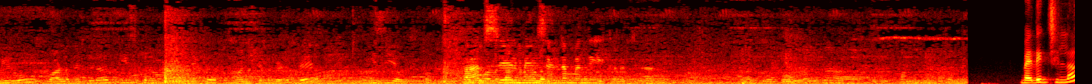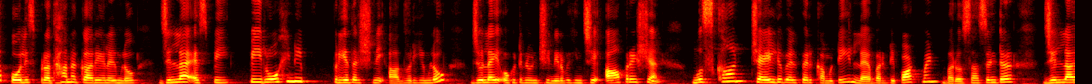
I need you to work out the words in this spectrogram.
మీరు వాళ్ళ దగ్గర తీసుకురావడానికి ఒక మనిషిని పెడితే ఈజీ అవుతుంది మెదక్ జిల్లా పోలీస్ ప్రధాన కార్యాలయంలో జిల్లా ఎస్పీ పి రోహిణి ప్రియదర్శిని ఆధ్వర్యంలో జూలై ఒకటి నుంచి నిర్వహించే operation Muskaan child welfare committee labour department Bharosa centre జిల్లా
